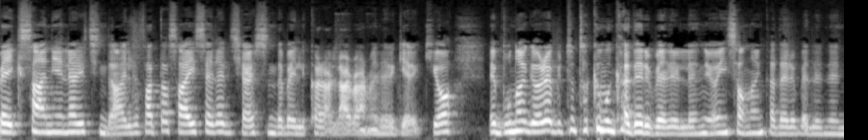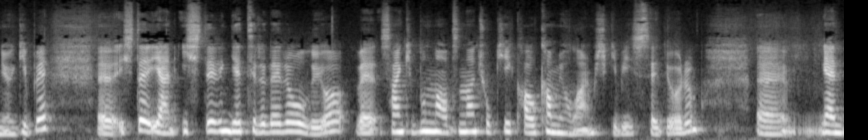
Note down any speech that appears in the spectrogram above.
belki saniyeler içinde hatta saniyeler içerisinde belli kararlar vermeleri gerekiyor. Ve buna göre bütün takımın kaderi belirleniyor, insanların kaderi belirleniyor gibi. Ee, işte yani işlerin getirileri oluyor ve sanki bunun altından çok iyi kalkamıyorlarmış gibi hissediyorum. Ee, yani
